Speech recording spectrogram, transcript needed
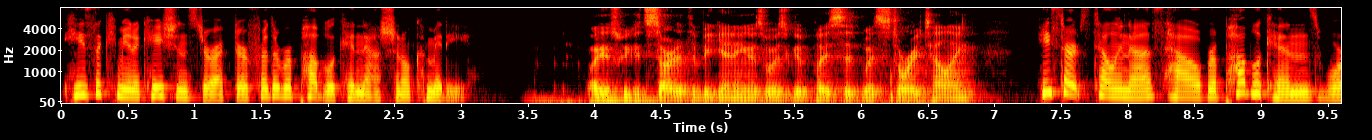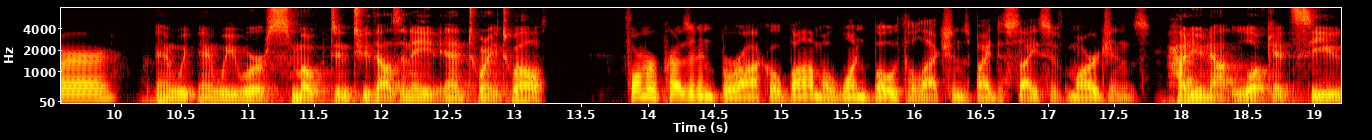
He's the communications director for the Republican National Committee. I guess we could start at the beginning. Is always a good place with storytelling. He starts telling us how Republicans were And we and we were smoked in 2008 and 2012. Former President Barack Obama won both elections by decisive margins. How do you not look and see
